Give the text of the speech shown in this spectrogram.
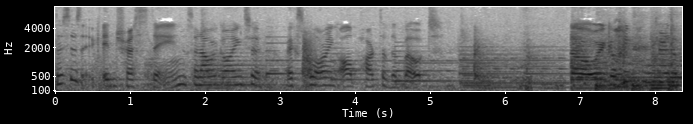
This is interesting. So now we're going to exploring all parts of the boat. So we're going through the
